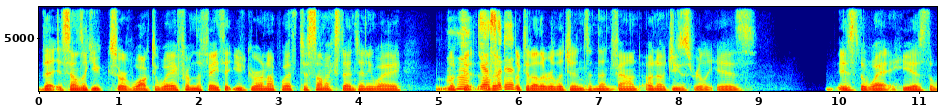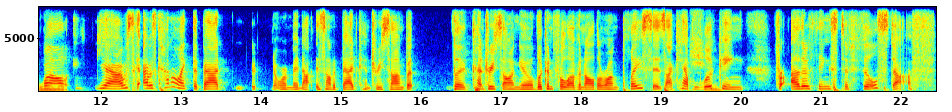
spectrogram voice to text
that it sounds like you sort of walked away from the faith that you'd grown up with to some extent anyway. Looked Mhm. at Yes, other, I did. looked at other religions and then found, oh no, Jesus really is is the way. He is the one. Well, that- yeah, I was I was kind of like the bad, or maybe not. It's not a bad country song, but the country song, you know, looking for love in all the wrong places. I kept Sure. looking for other things to fill stuff,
